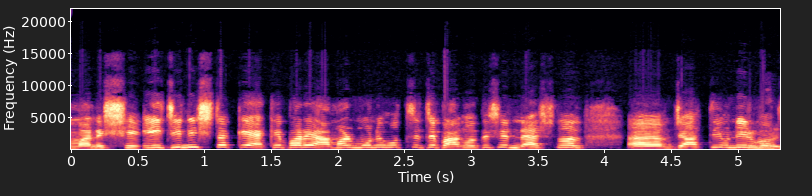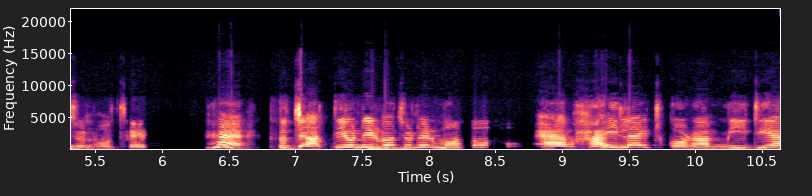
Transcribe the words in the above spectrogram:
মানে সেই জিনিসটাকে একেবারে আমার মনে হচ্ছে যে বাংলাদেশের ন্যাশনাল জাতীয় নির্বাচন হচ্ছে। হ্যাঁ তো জাতীয় নির্বাচনের মতো হাইলাইট করা মিডিয়া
